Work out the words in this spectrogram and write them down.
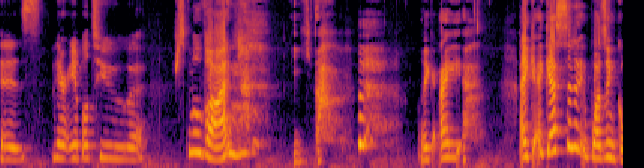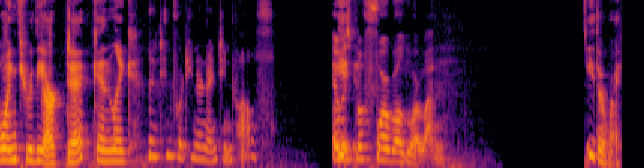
is they're able to just move on. like, I. I, I guess that it wasn't going through the Arctic and like 1914 or 1912. It was Ye- before World War One. Either way.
